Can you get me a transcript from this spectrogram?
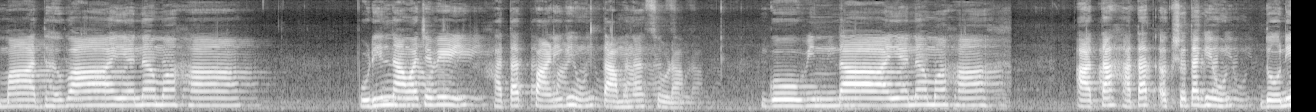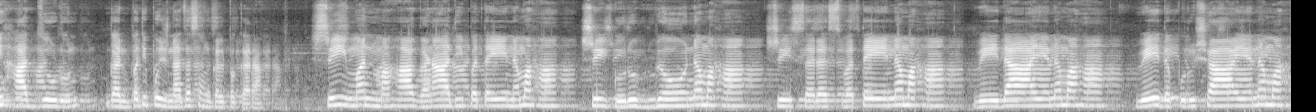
माधवाय नमहा पुढील नावाच्या वेळी हातात पाणी घेऊन तामनात सोडा. गोविंदाय नमहा आता हातात अक्षता घेऊन दोन्ही हात जोडून गणपती पूजनाचा संकल्प करा. श्रीमन्महागणाधिपतये नमः श्रीगुरुभ्यो नमः श्रीसरस्वते नमः वेदाय नमः वेदपुरुषाय नमः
